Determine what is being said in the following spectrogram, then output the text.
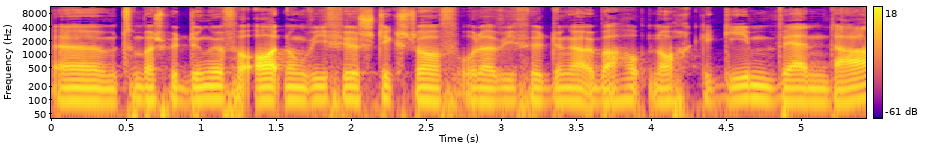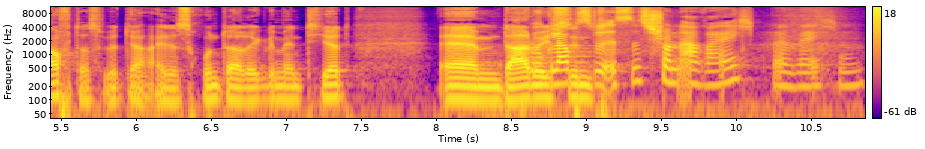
äh, zum Beispiel Düngeverordnung, wie viel Stickstoff oder wie viel Dünger überhaupt noch gegeben werden darf. Das wird ja alles runterreglementiert. Ähm, dadurch Wo glaubst sind, du, ist es schon erreicht? Bei welchen?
